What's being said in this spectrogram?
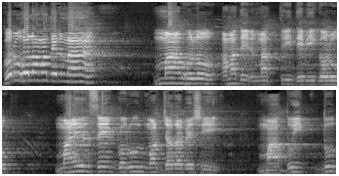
গরু হলো আমাদের মা মা হলো আমাদের মাতৃদেবী গরু। মায়ের সে গরুর মর্যাদা বেশি। মা দুই দুধ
